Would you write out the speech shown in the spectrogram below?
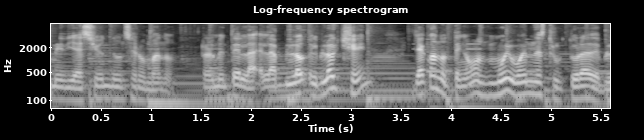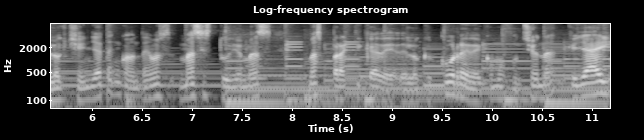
mediación de un ser humano. Realmente el blockchain ya cuando tengamos muy buena estructura de blockchain, ya cuando tengamos más estudio, más, más práctica de, de, lo que ocurre, de cómo funciona, que ya hay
